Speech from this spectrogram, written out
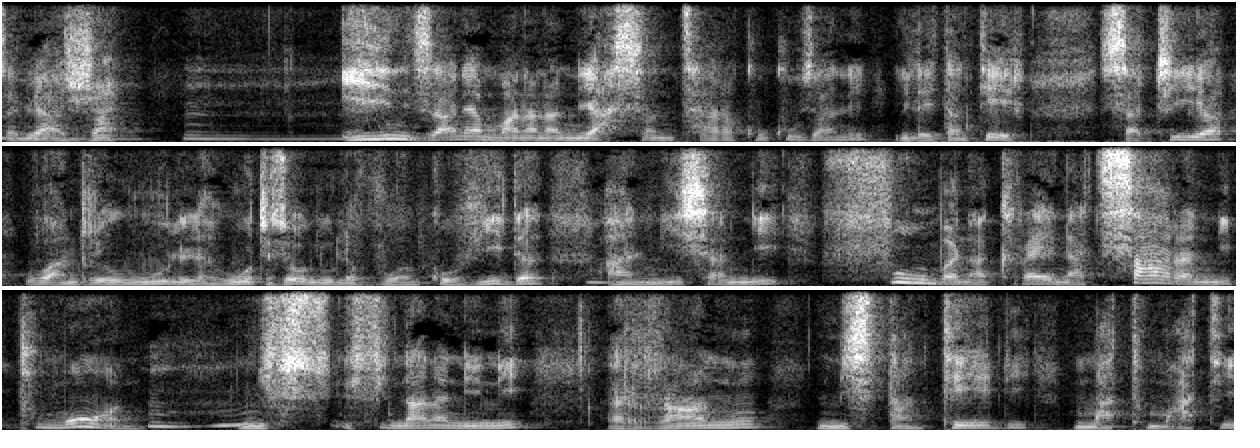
zany hoe agen iny zany a manana ny asany tsara kokoa zany ilay tantery satria ho an'ireo olona ohatra zao ny olona voan'ny covid anisan'ny fomba anakiray na tsara ny poumon-ny mhm. ny finanany ny rano misy tantely matimaty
